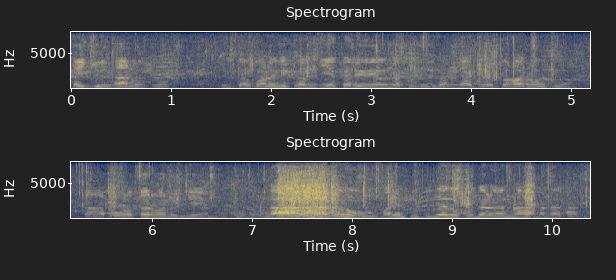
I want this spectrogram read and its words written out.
થઈ ગયું સારું હતું એ તો પણ વિક્રમજીએ કર્યું એવું ને નાખ્યું તો સારું હતું આમ કરવાનું જ નહીં એમ ના ના તું મને તૂટી જાય તો એમના હામાં ના થાય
